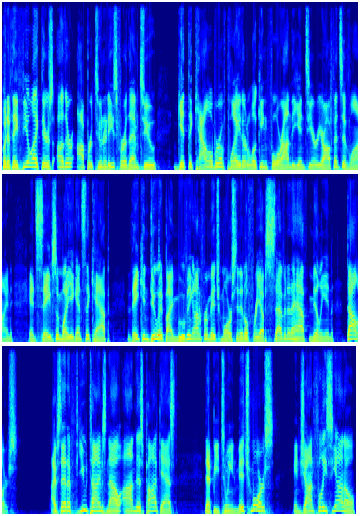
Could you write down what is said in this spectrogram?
But if they feel like there's other opportunities for them to get the caliber of play they're looking for on the interior offensive line and save some money against the cap, they can do it by moving on from Mitch Morse, and it'll free up $7.5 million. I've said a few times now on this podcast that between Mitch Morse and Jon Feliciano,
